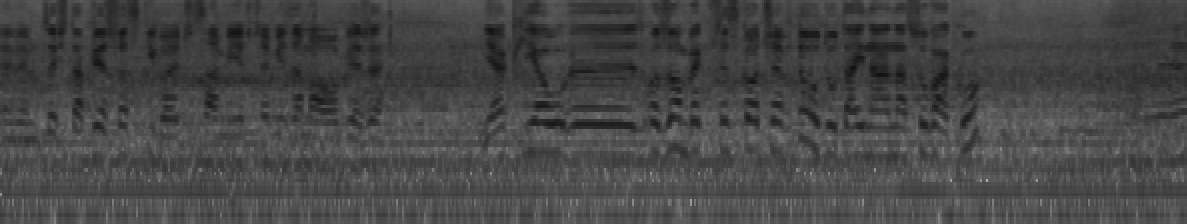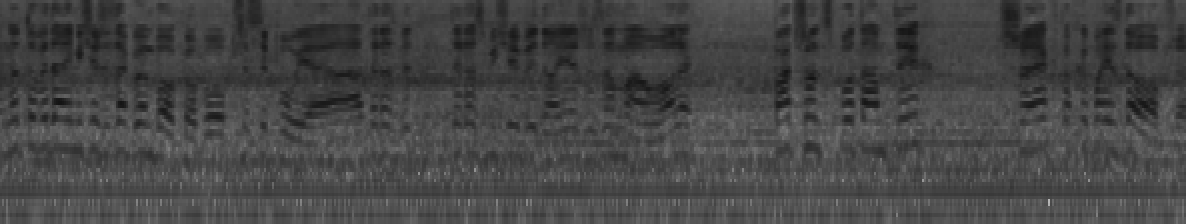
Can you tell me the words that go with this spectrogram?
Nie wiem, coś ta skiba czasami jeszcze mi za mało bierze. Jak ją y, o ząbek przeskoczę w dół tutaj na, na suwaku, y, no to wydaje mi się, że za głęboko, bo przysypuje, a teraz, teraz mi się wydaje, że za mało, ale patrząc po tamtych trzech, to chyba jest dobrze.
